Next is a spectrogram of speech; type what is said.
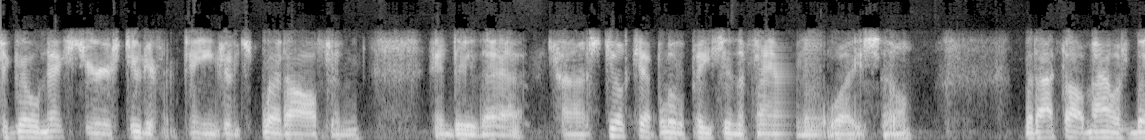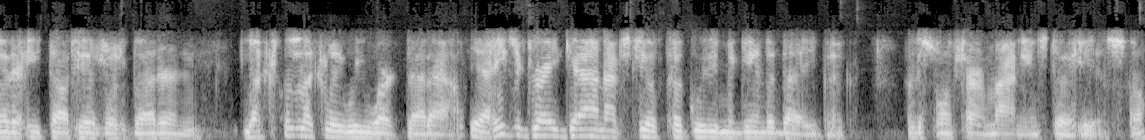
to go next year as two different teams and split off and and do that. Uh, still kept a little piece in the family that way. So, but I thought mine was better. He thought his was better, and luckily, luckily we worked that out. Yeah, he's a great guy, and I'd still cook with him again today. But I just want to turn mine into his. So.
